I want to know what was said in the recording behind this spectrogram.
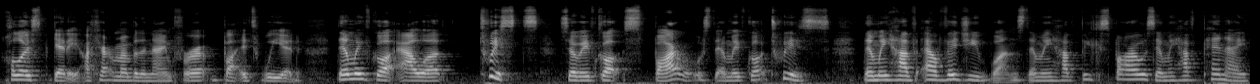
hollow spaghetti. I can't remember the name for it, but it's weird. Then we've got our twists. So we've got spirals, then we've got twists, then we have our veggie ones, then we have big spirals, then we have penne,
